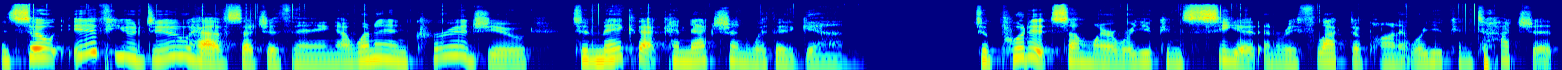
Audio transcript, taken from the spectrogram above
And so, if you do have such a thing, I want to encourage you to make that connection with it again, to put it somewhere where you can see it and reflect upon it, where you can touch it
